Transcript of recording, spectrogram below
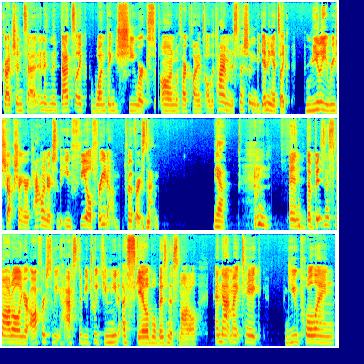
Gretchen said. And I think that's like one thing she works on with our clients all the time. And especially in the beginning, it's like really restructuring your calendar so that you feel freedom for the first mm-hmm. time. Yeah. and the business model, your offer suite has to be tweaked. You need a scalable business model. And that might take you pulling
